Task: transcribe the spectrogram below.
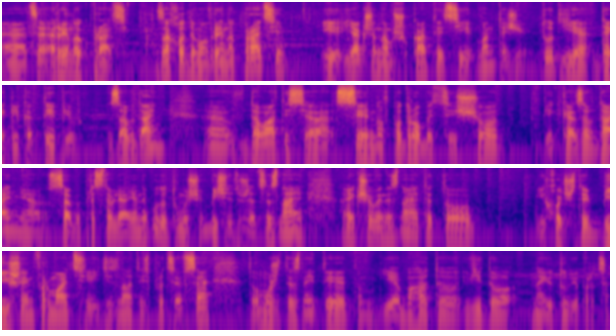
Е, Це ринок праці. Заходимо в ринок праці. І як же нам шукати ці вантажі? Тут є декілька типів завдань. Е, Вдаватися сильно в подробиці, що яке завдання себе представляє, я не буду, тому що більшість вже це знає. А якщо ви не знаєте, то і хочете більше інформації дізнатись про це все, то можете знайти там є багато відео на Ютубі про це.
